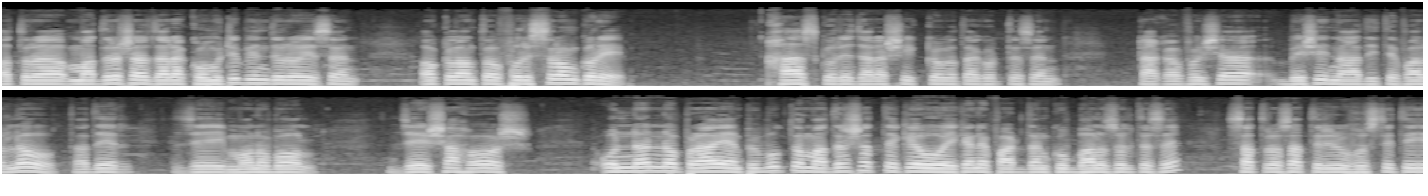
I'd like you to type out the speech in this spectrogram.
অথবা মাদ্রাসার যারা কমিটি বৃন্দ রয়েছেন, অক্লান্ত পরিশ্রম করে, খাস করে যারা শিক্ষকতা করতেছেন, টাকা পয়সা বেশি না দিতে পারলেও তাদের যে মনোবল, যে সাহস, অন্যান্য প্রায় এমপিভুক্ত মাদ্রাসার থেকেও এখানে পাঠদান খুব ভালো চলতেছে। ছাত্রছাত্রীর উপস্থিতি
